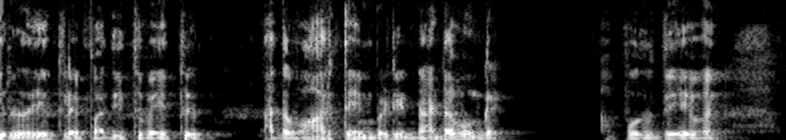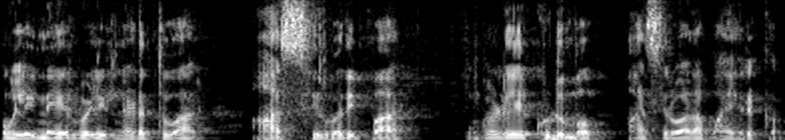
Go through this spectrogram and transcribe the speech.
இருதயத்தில் பதித்து வைத்து அந்த வார்த்தையின்படி நடவுங்கள். அப்போது தேவன் உங்களை நேர்வழியில் நடத்துவார் ஆசீர்வதிப்பார். உங்களுடைய குடும்பம் ஆசீர்வாதமாக இருக்கும்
